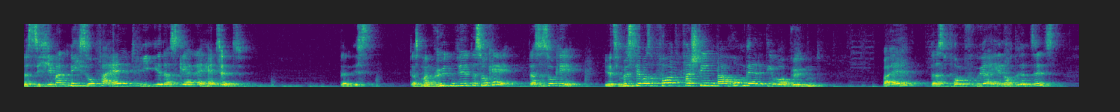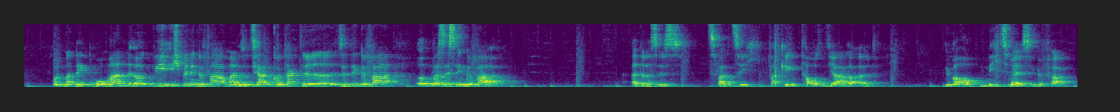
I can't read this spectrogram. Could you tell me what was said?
dass sich jemand nicht so verhält, wie ihr das gerne hättet, dann ist, dass man wütend wird, ist okay. Das ist okay. Jetzt müsst ihr aber sofort verstehen, warum werdet ihr überhaupt wütend. Weil das von früher hier noch drin sitzt und man denkt, oh Mann, irgendwie ich bin in Gefahr, meine sozialen Kontakte sind in Gefahr, irgendwas ist in Gefahr. Alter, das ist 20 fucking 1000 Jahre alt. Überhaupt nichts mehr ist in Gefahr.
